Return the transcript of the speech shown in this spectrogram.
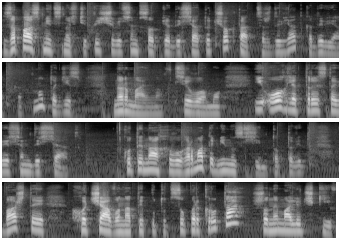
Запас міцності 1850 очок. Так, це ж дев'ятка, дев'ятка. Ну, тоді нормально в цілому. І огляд 380. Кути нахилу гармати мінус 7. Тобто від башти, хоча вона, типу, тут суперкрута, що нема лючків,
